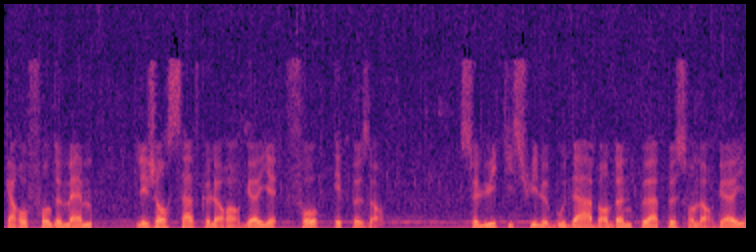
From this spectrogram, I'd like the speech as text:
car au fond d'eux-mêmes, les gens savent que leur orgueil est faux et pesant. Celui qui suit le Bouddha abandonne peu à peu son orgueil,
